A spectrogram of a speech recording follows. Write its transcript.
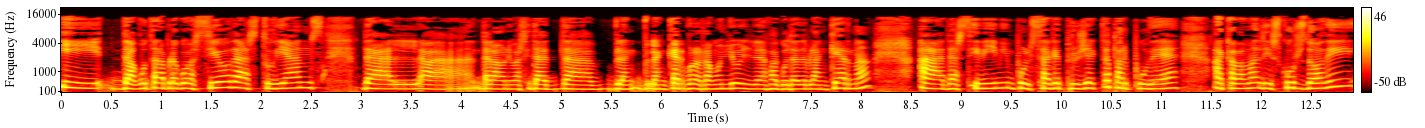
i degut a la preocupació d'estudiants de, la, de la Universitat de Blan Blanquer, bueno, Ramon Llull, de la Facultat de Blanquerna, eh, decidim impulsar aquest projecte per poder acabar amb el discurs d'odi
